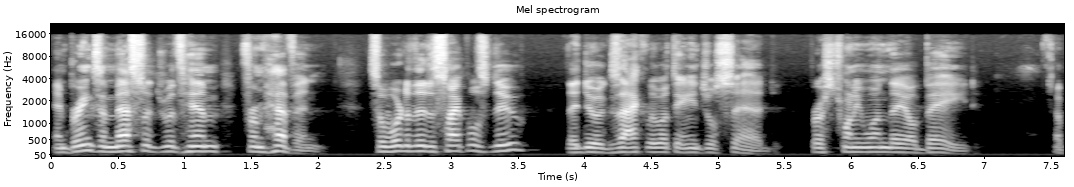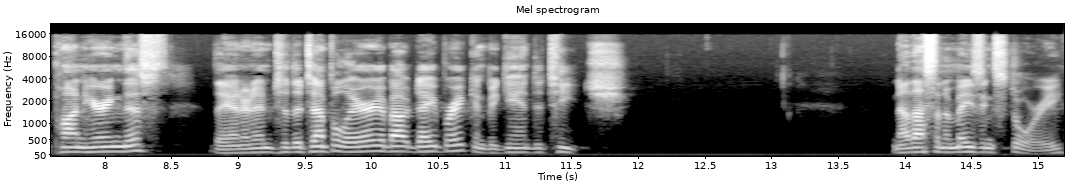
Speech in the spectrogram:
and brings a message with him from heaven. So what do the disciples do? They do exactly what the angel said. Verse 21 they obeyed. Upon hearing this, they entered into the temple area about daybreak and began to teach. Now, that's an amazing story,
